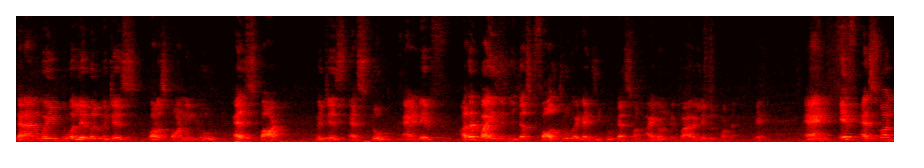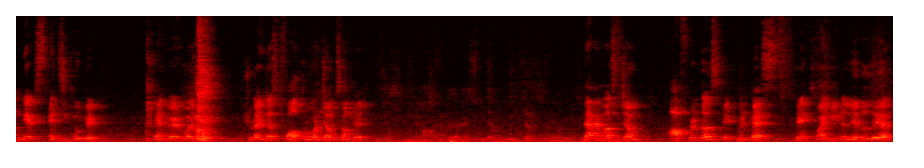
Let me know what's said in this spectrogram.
then I'm going to a label which is corresponding to else part, which is S2, and if otherwise it will just fall through and execute S1. I don't require a label for that. Okay? And if S1 gets executed, then where do I go? Should I just fall through or jump somewhere? Then I must jump after the statement S. Okay, so I need a label there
